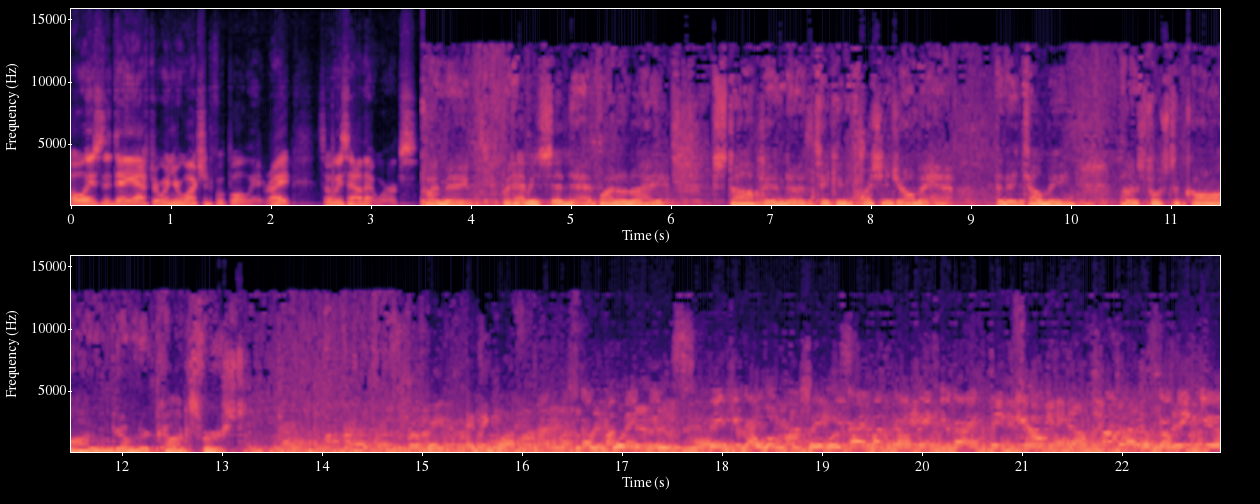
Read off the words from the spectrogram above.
always the day after when you're watching football late, right? It's always how that works. If I may. But having said that, why don't I stop and uh, take any questions y'all may have? And they tell me I'm supposed to call on Governor Cox first. Great. I think we'll have Supreme Court candidates. Thank you, and guys. how long is your Thank you, guys. Let's go. Thank you, guys. Thank you. Come on, let's go. Thank you.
